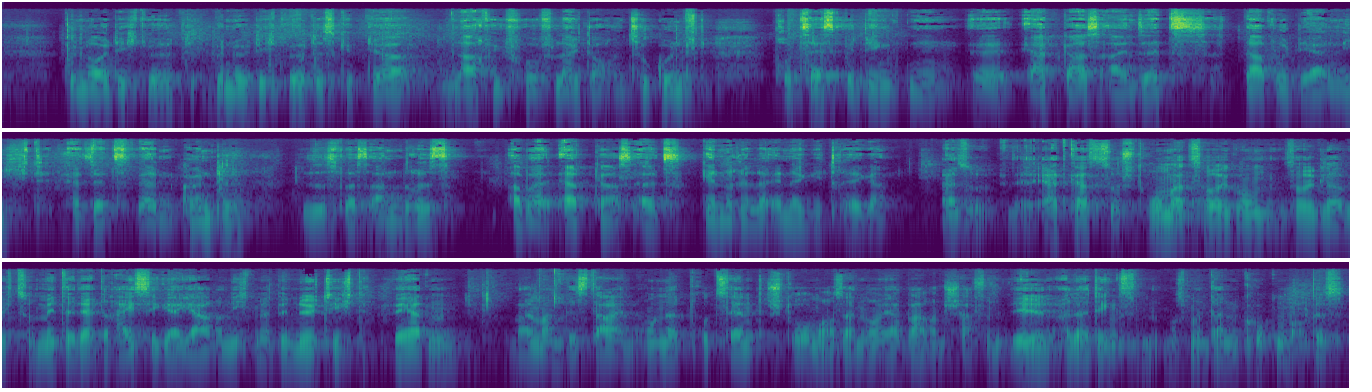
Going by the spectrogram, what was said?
benötigt wird, benötigt wird. Es gibt ja nach wie vor vielleicht auch in Zukunft prozessbedingten äh, Erdgaseinsatz. Da, wo der nicht ersetzt werden könnte, ist es was anderes. Aber Erdgas als genereller Energieträger also Erdgas zur Stromerzeugung soll, glaube ich, zur Mitte der 30er Jahre nicht mehr benötigt werden, weil man bis dahin 100 Prozent Strom aus Erneuerbaren schaffen will. Allerdings muss man dann gucken, ob es,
